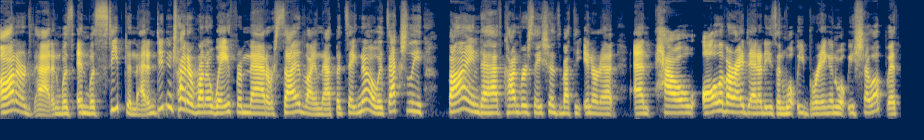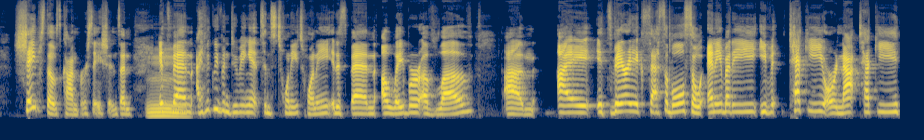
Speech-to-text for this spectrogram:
honored that and was and was steeped in that and didn't try to run away from that or sideline that, but say, no, it's actually fine to have conversations about the internet and how all of our identities and what we bring and what we show up with shapes those conversations. And mm. it's been, I think we've been doing it since 2020. It has been a labor of love. Um, I it's very accessible, so anybody, even techie or not techie,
